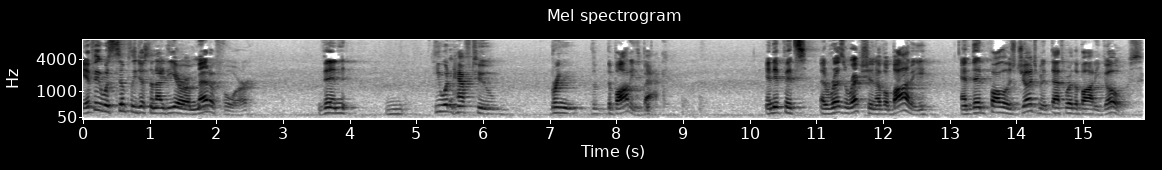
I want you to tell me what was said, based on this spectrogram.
If it was simply just an idea or a metaphor, then he wouldn't have to bring the, the bodies back. And if it's a resurrection of a body and then follows judgment, that's where the body goes.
